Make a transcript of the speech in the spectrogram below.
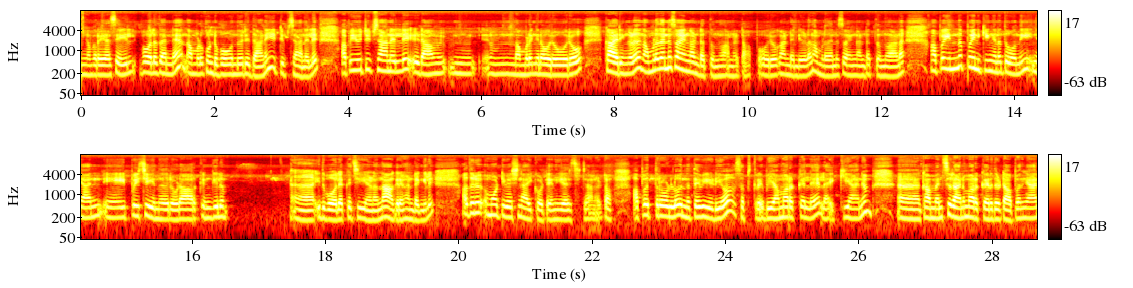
എന്താ പറയുക സെയിൽ പോലെ തന്നെ നമ്മൾ കൊണ്ടുപോകുന്ന ഒരു ഇതാണ് യൂട്യൂബ് ചാനൽ. അപ്പോൾ യൂട്യൂബ് ചാനലിൽ ഇടാൻ നമ്മളിങ്ങനെ ഓരോരോ കാര്യങ്ങൾ നമ്മൾ തന്നെ സ്വയം കണ്ടെത്തുന്നതാണ് കേട്ടോ. അപ്പോൾ ഓരോ കണ്ടന്റുകൾ നമ്മൾ തന്നെ സ്വയം കണ്ടെത്തുന്നതാണ്. അപ്പോൾ ഇന്നിപ്പോൾ എനിക്കിങ്ങനെ തോന്നി ഞാൻ ഇപ്പോൾ ചെയ്യുന്നതിലൂടെ ആർക്കെങ്കിലും ഇതുപോലെയൊക്കെ ചെയ്യണമെന്ന് ആഗ്രഹം ഉണ്ടെങ്കിൽ അതൊരു മോട്ടിവേഷൻ ആയിക്കോട്ടെ എന്ന് വിചാരിച്ചിട്ടാണ് കേട്ടോ. അപ്പോൾ ഇത്രേ ഉള്ളൂ ഇന്നത്തെ വീഡിയോ. സബ്സ്ക്രൈബ് ചെയ്യാൻ മറക്കല്ലേ? ലൈക്ക് ചെയ്യാനും കമൻസ് ഇടാനും മറക്കരുത് കേട്ടോ. അപ്പം ഞാൻ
